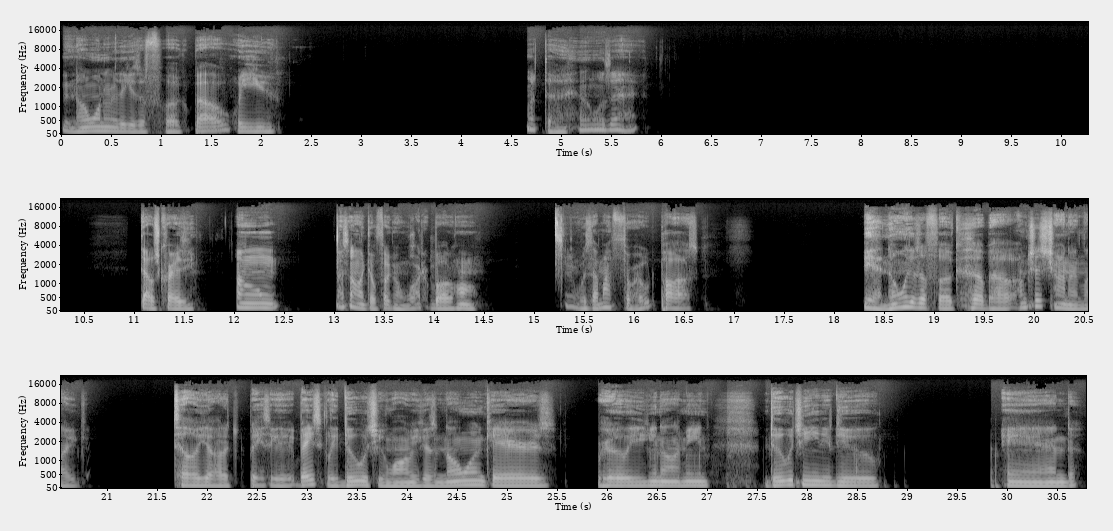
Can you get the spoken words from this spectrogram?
no one really gives a fuck about what you what the hell was that? That was crazy. Um, that sounded like a fucking water bottle, huh? Was that my throat? Pause. Yeah, no one gives a fuck about. I'm just trying to like tell y'all to basically basically do what you want because no one cares really. You know what I mean? Do what you need to do, and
